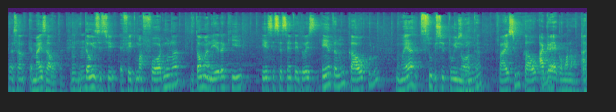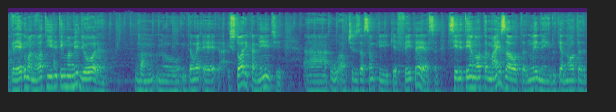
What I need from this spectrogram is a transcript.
Essa é mais alta. Uhum. Então existe é feita uma fórmula de tal maneira que esse 62 entra num cálculo não é substituir Sim. nota, faz-se um cálculo. Agrega uma nota. Agrega uma nota e ele tem uma melhora. Tá. No, então, é, é, historicamente, a, a utilização que, que, é feita é essa. Se ele tem a nota mais alta no Enem do que a nota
